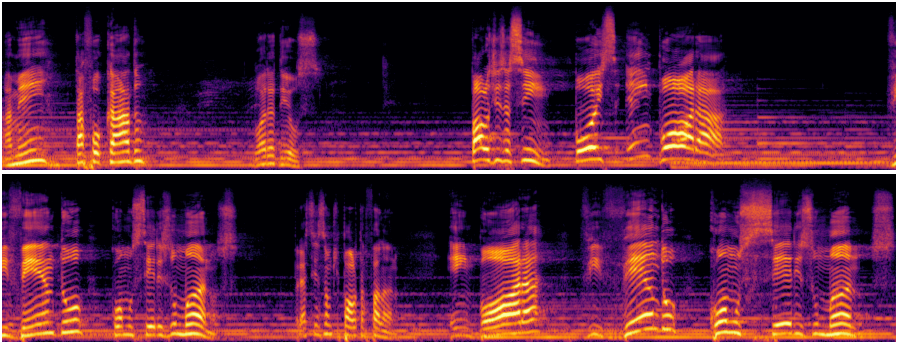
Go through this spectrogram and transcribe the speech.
Amém? Está focado? Glória a Deus. Paulo diz assim: Pois, embora vivendo como seres humanos, presta atenção que Paulo está falando. Embora vivendo como seres humanos,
